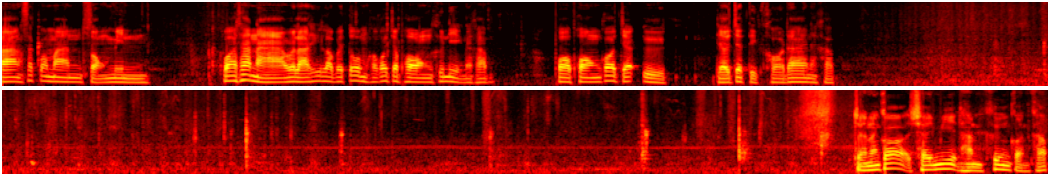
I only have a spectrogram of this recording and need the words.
บางสักประมาณสองมิลเพราะว่าถ้าหนาเวลาที่เราไปต้มเขาก็จะพองขึ้นอีกนะครับ พอพองก็จะอืด เดี๋ยวจะติดคอได้นะครับ จากนั้นก็ใช้มีดหั่นครึ่งก่อนครับ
